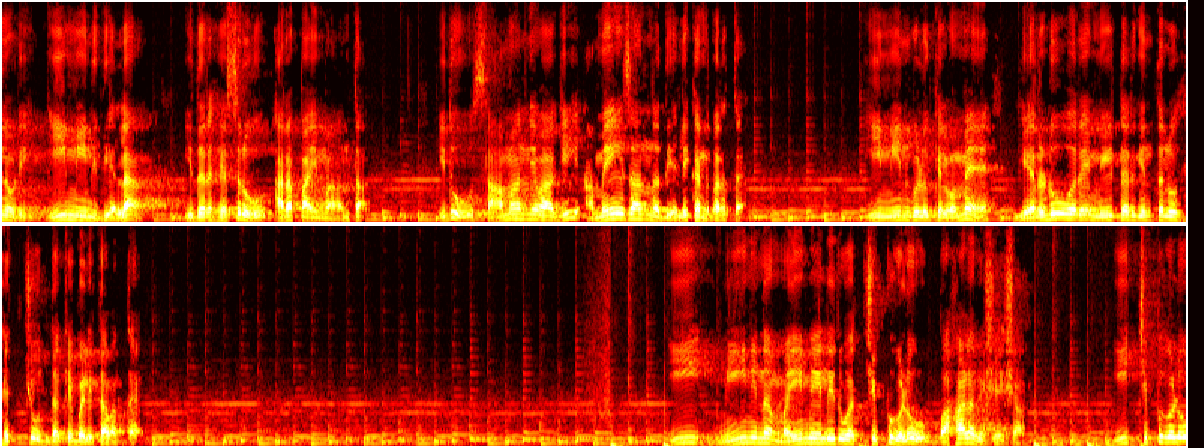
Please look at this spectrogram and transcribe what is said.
ಇಲ್ಲಿ ನೋಡಿ ಈ ಮೀನಿದೆಯಲ್ಲ? ಇದರ ಹೆಸರು ಅರಪಾಯ್ಮ ಅಂತ. ಇದು ಸಾಮಾನ್ಯವಾಗಿ ಅಮೆಜಾನ್ ನದಿಯಲ್ಲಿ ಕಂಡುಬರುತ್ತೆ. ಈ ಮೀನುಗಳು ಕೆಲವೊಮ್ಮೆ ಎರಡೂವರೆ ಮೀಟರ್ಗಿಂತಲೂ ಹೆಚ್ಚು ಉದ್ದಕ್ಕೆ ಬೆಳಿತಾವಂತೆ. ಈ ಮೀನಿನ ಮೈ ಮೇಲಿರುವ ಚಿಪ್ಪುಗಳು ಬಹಳ ವಿಶೇಷ. ಈ ಚಿಪ್ಪುಗಳು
